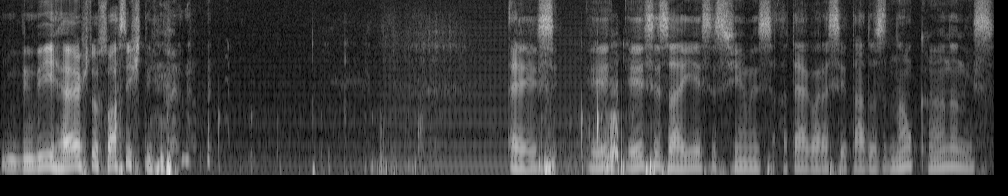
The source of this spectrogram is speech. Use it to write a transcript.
De, resto, só assistindo. É, esse, esses aí, esses filmes até agora citados não cânones,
